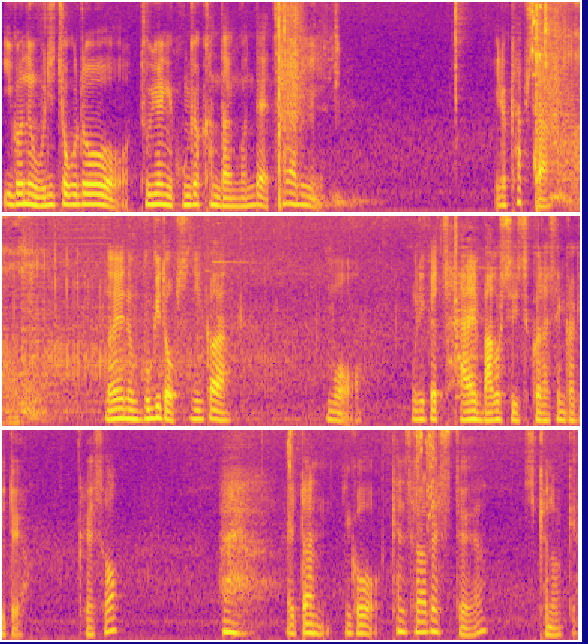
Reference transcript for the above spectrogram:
이거는 우리 쪽으로 두 명이 공격한다는 건데 차라리 이렇게 합시다. 너희는 무기도 없으니까 뭐 우리가 잘 막을 수 있을 거라 생각이 돼요. 그래서 하, 일단 이거 캔슬 하베스트 시켜놓을게요.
